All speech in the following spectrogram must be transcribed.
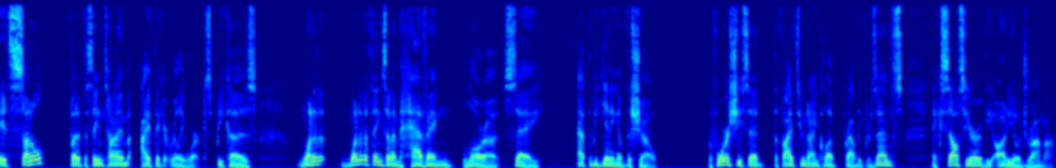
it's subtle, but at the same time, I think it really works because one of the one of the things that I'm having Laura say at the beginning of the show, before she said the 529 Club proudly presents Excelsior, the audio drama.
